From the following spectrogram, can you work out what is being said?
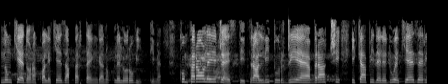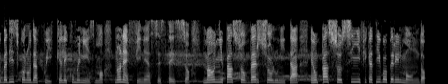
non chiedono a quale chiesa appartengano le loro vittime. Con parole e gesti, tra liturgie e abbracci, i capi delle due chiese ribadiscono da qui che l'ecumenismo non è fine a se stesso, ma ogni passo verso l'unità è un passo significativo per il mondo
